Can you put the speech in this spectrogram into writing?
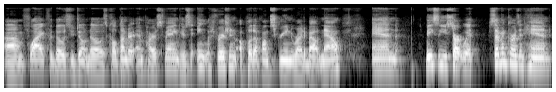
um, flag for those who don't know. It's called Thunder Empire's Fang. There's an English version. I'll put up on screen right about now. And basically, you start with seven cards in hand,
